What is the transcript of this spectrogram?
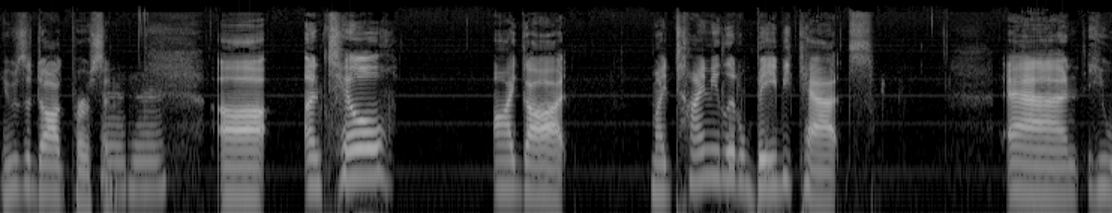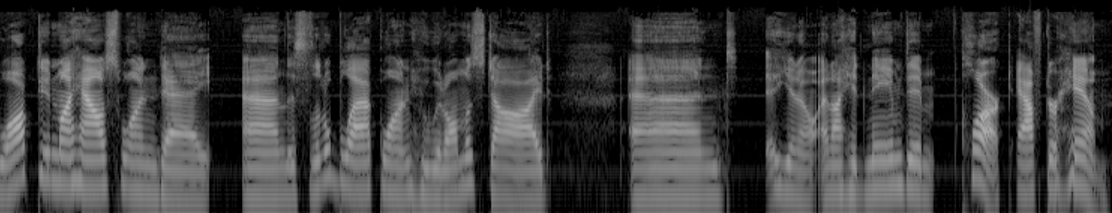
He was a dog person. hmm Uh, until I got my tiny little baby cats. And he walked in my house one day, and this little black one who had almost died, and, uh, you know, and I had named him Clark after him.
